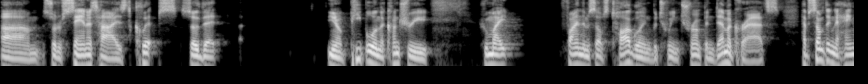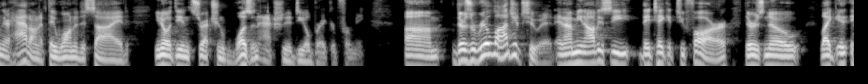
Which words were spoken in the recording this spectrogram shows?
um, sort of sanitized clips so that you know people in the country who might find themselves toggling between Trump and Democrats have something to hang their hat on if they want to decide, you know what, the insurrection wasn't actually a deal breaker for me. Um, there's a real logic to it. And I mean, obviously, they take it too far. There's no, like, it,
